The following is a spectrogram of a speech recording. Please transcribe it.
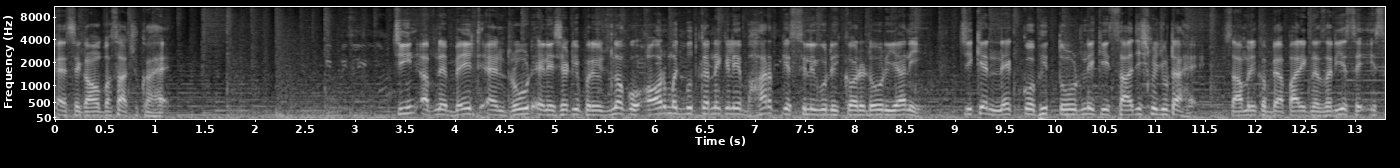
ऐसे गाँव बसा चुका है। चीन अपने बेल्ट एंड रोड इनिशिएटिव परियोजना को और मज़बूत करने के लिए भारत के सिलीगुड़ी कॉरिडोर यानी चिकन नेक को भी तोड़ने की साजिश में जुटा है। सामरिक और व्यापारिक नज़रिए से इस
